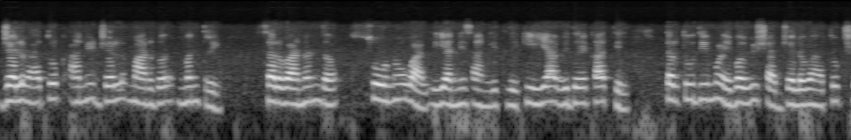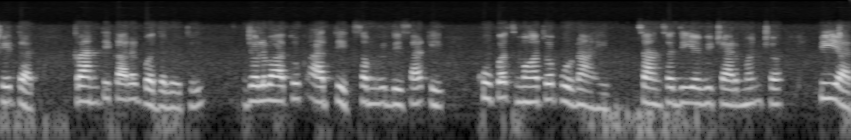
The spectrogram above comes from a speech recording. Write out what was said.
जलवाहतूक आणि जलमार्ग मंत्री सर्वानंद सोनोवाल यांनी सांगितले की या विधेयकातील तरतुदीमुळे भविष्यात जलवाहतूक क्षेत्रात क्रांतिकारक बदल होतील. जलवाहतूक आर्थिक समृद्धीसाठी खूपच महत्त्वपूर्ण आहे. सांसदीय विचार मंच पी. आर.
